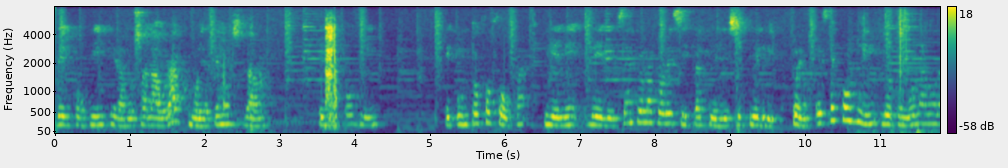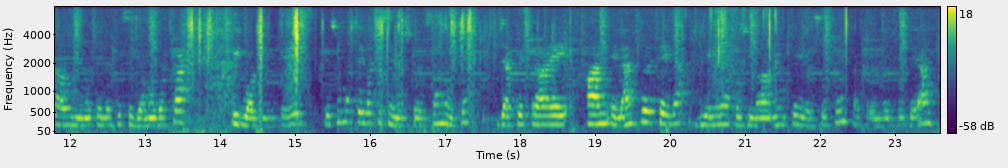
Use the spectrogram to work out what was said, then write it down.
del cojín que vamos a elaborar, como ya te mostraba, este cojín el punto fofoca tiene del centro de la florecita tiene su piedrita. Bueno este cojín lo tengo elaborado en una tela que se llama yacar. Igualmente es es una tela que se nos presta mucho, ya que trae el ancho de tela viene aproximadamente de 2,80 a 3 metros de ancho.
